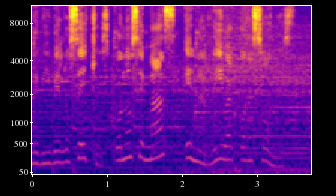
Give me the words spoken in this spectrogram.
Revive los hechos, conoce más en Arriba Corazones.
